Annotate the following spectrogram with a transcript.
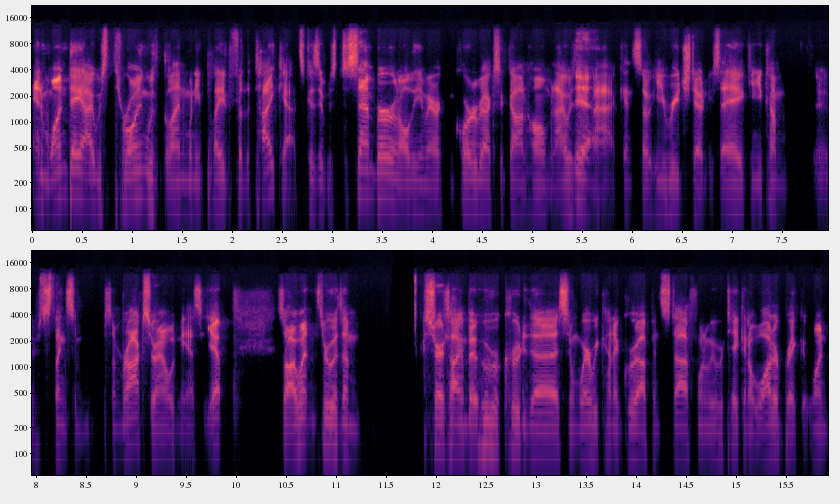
And one day I was throwing with Glenn when he played for the Ticats because it was December and all the American quarterbacks had gone home and I was Yeah. at Mac. And so he reached out and he said, Hey, can you come uh, sling some some rocks around with me? I said, Yep. So I went through with him, started talking about who recruited us and where we kind of grew up and stuff when we were taking a water break at one.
